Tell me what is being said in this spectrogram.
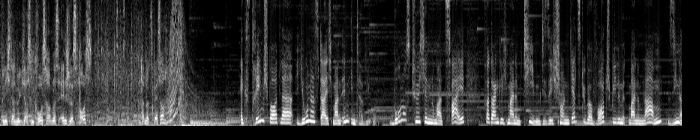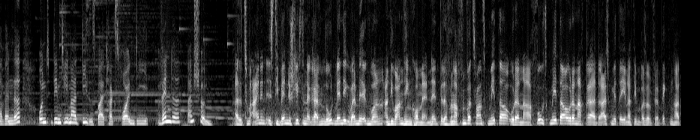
bin ich dann wirklich aus dem Großraum Los Angeles raus. Und dann wird es besser. Extremsportler Jonas Deichmann im Interview. Bonustürchen Nummer zwei verdanke ich meinem Team, die sich schon jetzt über Wortspiele mit meinem Namen, Sina Wende, und dem Thema dieses Beitrags freuen, die Wende beim Schwimmen. Also zum einen ist die Wende schlicht und ergreifend notwendig, weil wir irgendwann an die Wand hinkommen. Nicht nach 25 Meter oder nach 50 Meter oder nach 33 Meter, je nachdem, was er für ein Becken hat.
